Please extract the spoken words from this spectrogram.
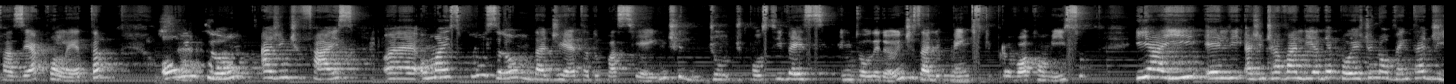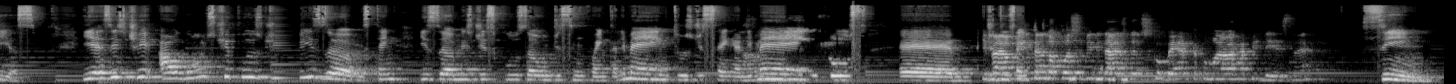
fazer a coleta, certo. ou então a gente faz é, uma exclusão da dieta do paciente de, de possíveis intolerantes, alimentos que provocam isso, e aí ele a gente avalia depois de 90 dias. E existe alguns tipos de exames. Tem exames de exclusão de 50 alimentos, de 100 alimentos. É, e vai aumentando a possibilidade da descoberta com maior rapidez, né? Sim.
